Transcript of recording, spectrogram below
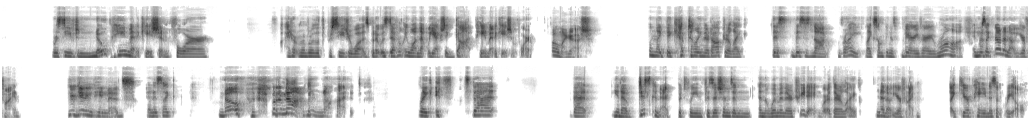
received no pain medication for I don't remember what the procedure was, but it was definitely one that we actually got pain medication for. oh my gosh, And like they kept telling their doctor like this this is not right. Like something is very very wrong. And he's like no no no, you're fine. you're getting pain meds, And it's like no, but I'm not. you're not. Like it's it's that that you know disconnect between physicians and and the women they're treating, where they're like, no, no, you're fine. Like your pain isn't real.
